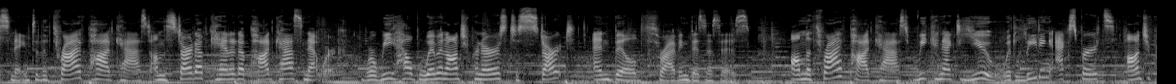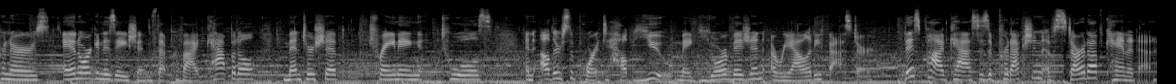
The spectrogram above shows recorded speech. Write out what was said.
Listening to the Thrive Podcast on the Startup Canada Podcast Network, where we help women entrepreneurs to start and build thriving businesses. On the Thrive Podcast, we connect you with leading experts, entrepreneurs, and organizations that provide capital, mentorship, training, tools, and other support to help you make your vision a reality faster. This podcast is a production of Startup Canada,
